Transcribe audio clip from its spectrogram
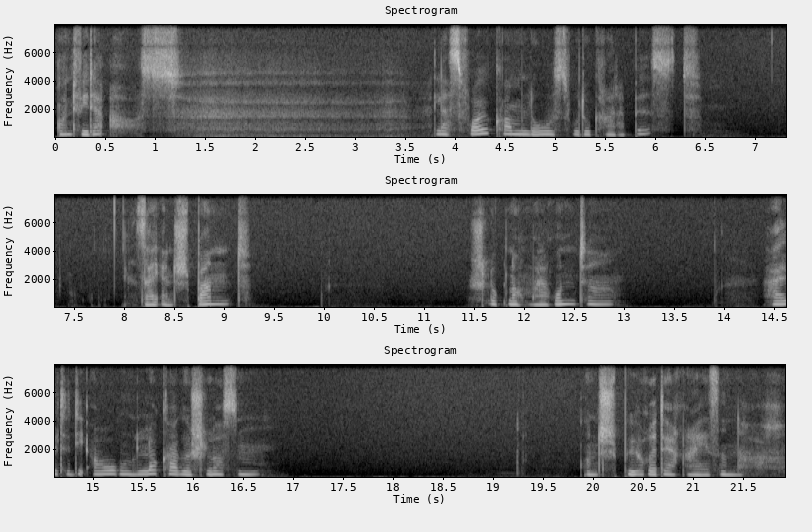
und wieder aus. Lass vollkommen los, wo du gerade bist. Sei entspannt. Schluck nochmal runter. Halte die Augen locker geschlossen und spüre der Reise nach.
